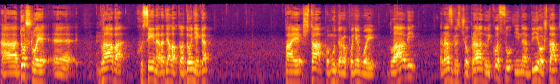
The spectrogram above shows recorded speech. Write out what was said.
A, došlo je e, glava Huseina radjala do njega, pa je štapom udarao po njegovoj glavi, razgrćao bradu i kosu i nabio štap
